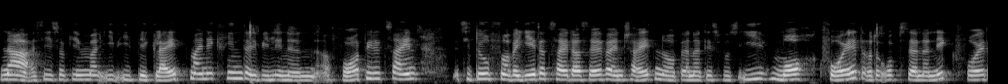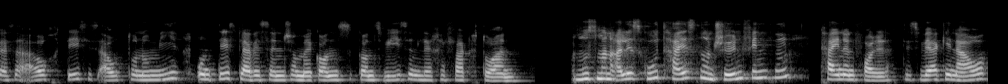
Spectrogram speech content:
Na, also ich sage immer, ich, ich begleite meine Kinder, ich will ihnen ein Vorbild sein. Sie dürfen aber jederzeit auch selber entscheiden, ob ihnen das, was ich mache, gefällt oder ob es ihnen nicht gefällt. Also auch das ist Autonomie. Und das, glaube ich, sind schon mal ganz, ganz wesentliche Faktoren. Muss man alles gut heißen und schön finden? Keinen Fall. Das wäre genau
